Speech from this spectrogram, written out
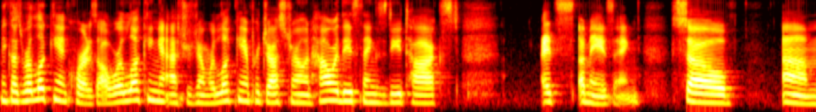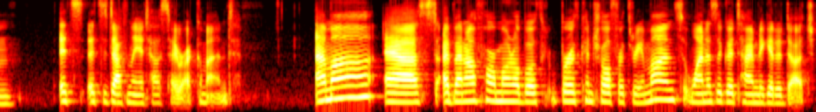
because we're looking at cortisol, we're looking at estrogen, we're looking at progesterone. How are these things detoxed? It's amazing. So, um, it's it's definitely a test I recommend. Emma asked, I've been off hormonal birth, control for three months. When is a good time to get a Dutch?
